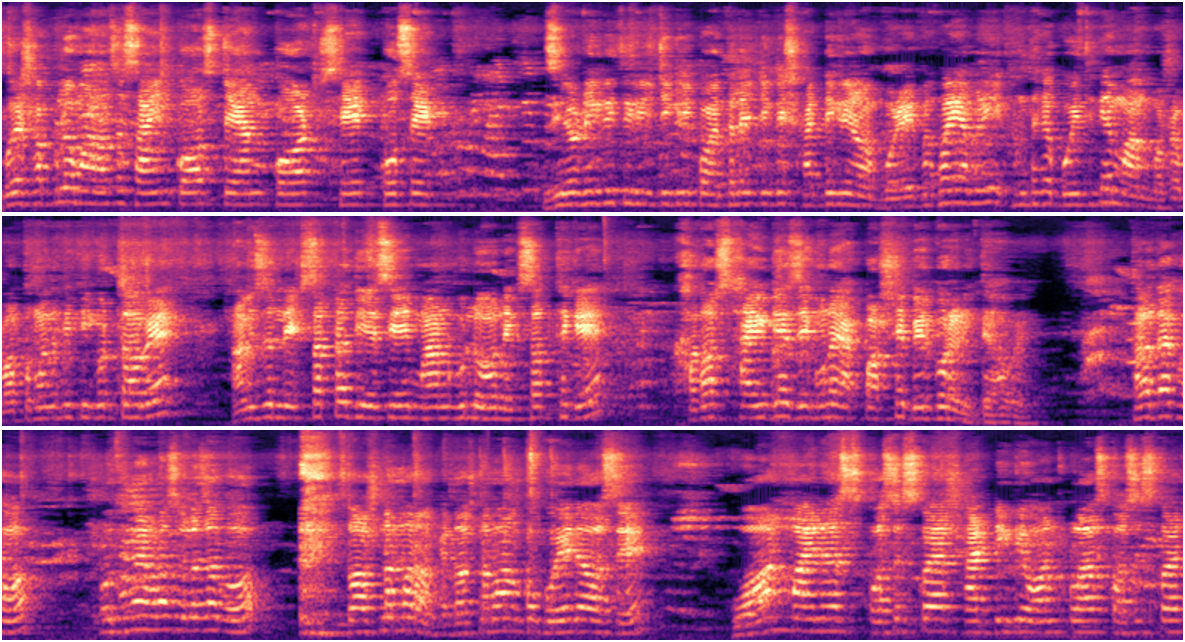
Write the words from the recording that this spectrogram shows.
বইয়ের সবগুলো মান আছে sine cos tan cot sec cosec zero degree তিরিশ ডিগ্রি পঁয়তাল্লিশ ডিগ্রি ষাট ডিগ্রি নব্বই। এইভাবে আমি এখান থেকে বই থেকে মান বসাবো। আর তোমাদেরকে কী করতে হবে? আমি যে লেকচারটা দিয়েছি, এই মানগুলো লেকচার থেকে খাতার সাইডে যে কোনো এক পাশে বের করে নিতে হবে। তাহলে দেখো, প্রথমে আমরা চলে যাব দশ নম্বর অঙ্কে। দশ নম্বর অঙ্ক বইয়ে দেওয়া আছে ওয়ান মাইনাস কস স্কোয়ার ষাট degree one plus cos square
